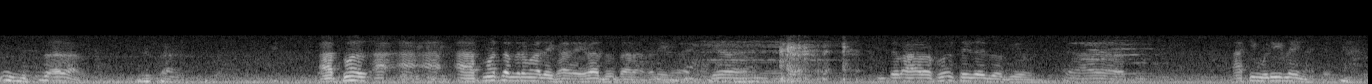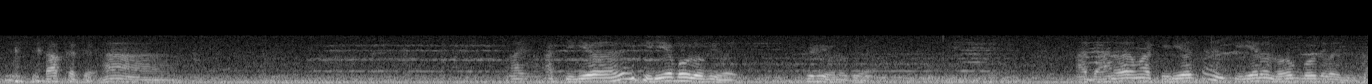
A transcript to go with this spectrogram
ધૂતારા. આત્મા આ- આ- આ- દેખાડે એવા ધોતારા દેખાય. ખુશ થઈ જાય લોભીઓ આખી મૂડી લઈ નાખે. સાફ કરશે. હા. આ કીડીઓ બહુ લોભી હોય. લોભી હોય. આ જાનવરોમાં કીડીઓ છે ને કીડીઓનો લોભ બહુ જબરદસ્ત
